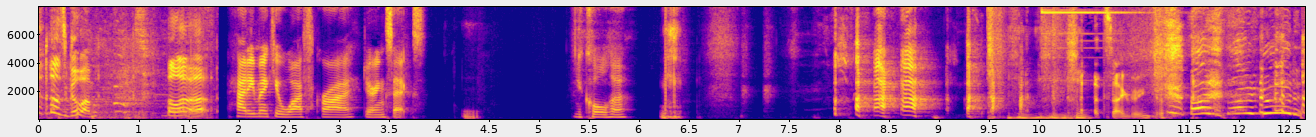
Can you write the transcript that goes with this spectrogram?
That was a good one. I like that. How do you make your wife cry during sex? You call her. That's actually good. That's so good.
